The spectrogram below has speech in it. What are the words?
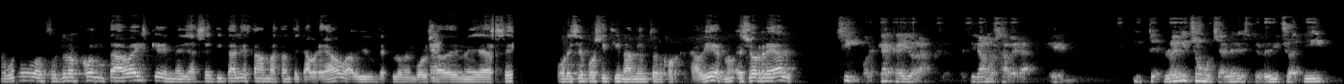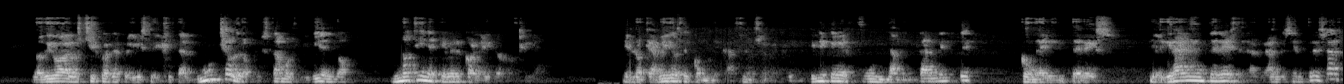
bueno, vosotros contabais que en Mediaset Italia estaban bastante cabreados. Ha habido un desplome en bolsa de Mediaset por ese posicionamiento de Jorge Javier, ¿no? ¿Eso es real? Sí, porque ha caído la acción. Es decir, vamos a ver, eh, lo he dicho muchas veces, te lo he dicho a ti, lo digo a los chicos de Periodista Digital, mucho de lo que estamos viviendo no tiene que ver con la ideología, en lo que a medios de comunicación se refiere, tiene que ver fundamentalmente con el interés. el gran interés de las grandes empresas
